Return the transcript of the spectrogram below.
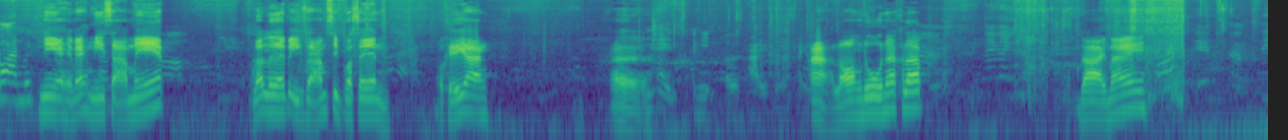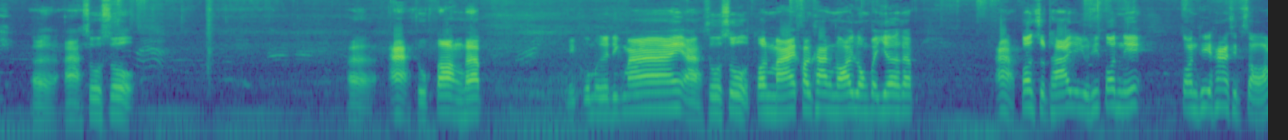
ว่าอันเมื่อกี้นี่ไงเห็นไหมมีสามเมตร แล้วเลยไปอีกสามสิบกว่าเซนโอเคยังเออใช่อันนี้เออไอเออไออะลองดูนะครับ ได้ไหมเอออะสู้สู้เอออะถูกต้องครับ มีกลุ่มอื่นอีกไหมอะสู้สู้ต้นไม้ค่อนข้างน้อยลงไปเยอะครับอะต้นสุดท้ายจะอยู่ที่ต้นนี้ ต้นที่ห้าสิบสอง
